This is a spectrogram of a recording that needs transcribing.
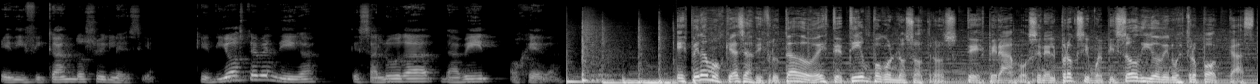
edificando su iglesia. Que Dios te bendiga. Te saluda David Ojeda. Esperamos que hayas disfrutado de este tiempo con nosotros. Te esperamos en el próximo episodio de nuestro podcast,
